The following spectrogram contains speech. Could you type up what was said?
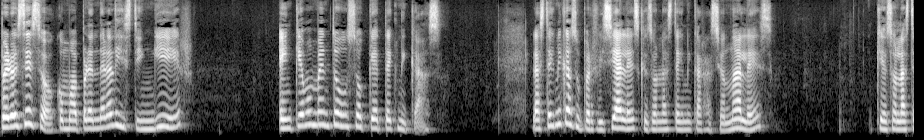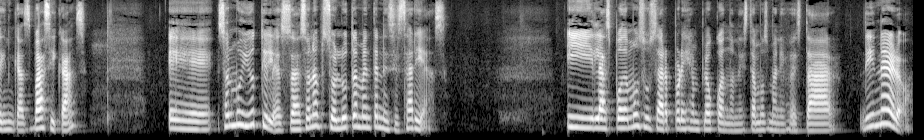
Pero es eso, como aprender a distinguir en qué momento uso qué técnicas, las técnicas superficiales, que son las técnicas racionales, que son las técnicas básicas, eh, son muy útiles, o sea, son absolutamente necesarias. Y las podemos usar, por ejemplo, cuando necesitamos manifestar dinero,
